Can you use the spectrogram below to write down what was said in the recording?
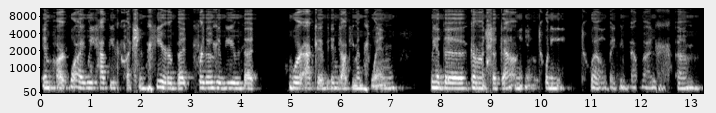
in part why we have these collections here, but for those of you that were active in documents when we had the government shutdown in 2012, I think that was. Um,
